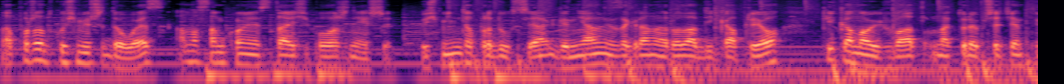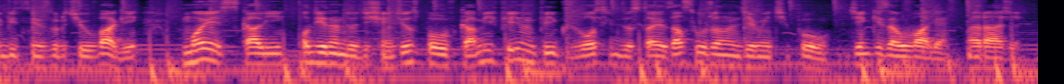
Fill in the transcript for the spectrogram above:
Na początku śmieszy do łez, a na sam koniec staje się poważniejszy. Wyśmienita produkcja, genialnie zagrana rola DiCaprio, kilka małych wad, na które przeciętny widz nie zwróci uwagi. W mojej skali od 1 do 10 z połówkami film Wilk z Wall dostaje zasłużone 9,5. Dzięki za uwagę, na razie.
